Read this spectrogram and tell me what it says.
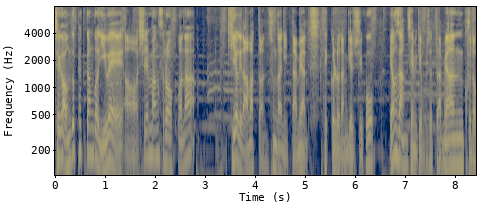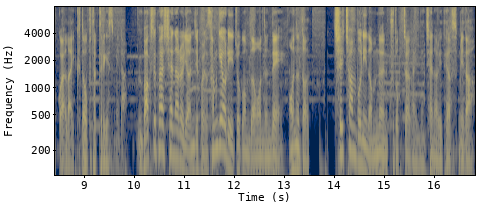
제가 언급했던 것 이외에 어, 실망스러웠거나 기억에 남았던 순간이 있다면 댓글로 남겨주시고 영상 재밌게 보셨다면 구독과 라이크도 부탁드리겠습니다. 박스패스 채널을 연지 벌써 3개월이 조금 넘었는데 어느덧 7,000분이 넘는 구독자가 있는 채널이 되었습니다.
